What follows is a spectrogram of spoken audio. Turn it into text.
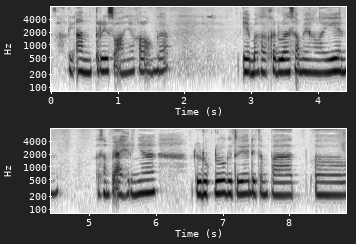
saling antri soalnya kalau enggak ya bakal kedua sama yang lain sampai akhirnya duduk dulu gitu ya di tempat uh,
